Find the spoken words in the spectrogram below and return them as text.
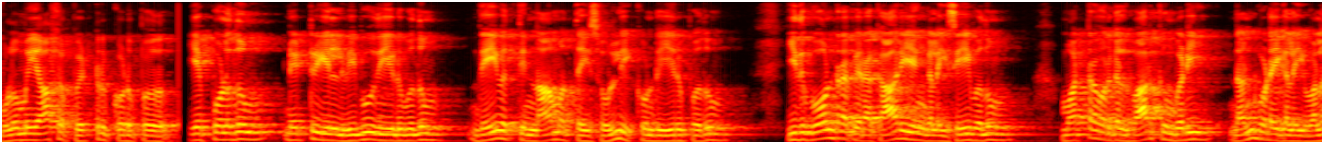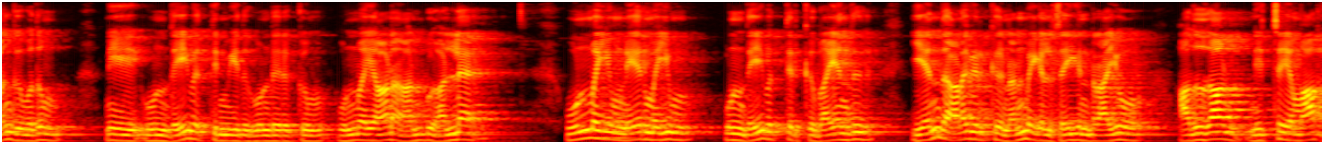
முழுமையாக பெற்று கொடுப்பது. எப்பொழுதும் நெற்றியில் விபூதியிடுவதும் தெய்வத்தின் நாமத்தை சொல்லிக் கொண்டு இருப்பதும் இது போன்ற பிற காரியங்களை செய்வதும் மற்றவர்கள் பார்க்கும்படி நன்கொடைகளை வழங்குவதும் நீ உன் தெய்வத்தின் மீது கொண்டிருக்கும் உண்மையான அன்பு அல்ல. உண்மையும் நேர்மையும் உன் தெய்வத்திற்கு பயந்து எந்த அளவிற்கு நன்மைகள் செய்கின்றாயோ அதுதான் நிச்சயமாக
